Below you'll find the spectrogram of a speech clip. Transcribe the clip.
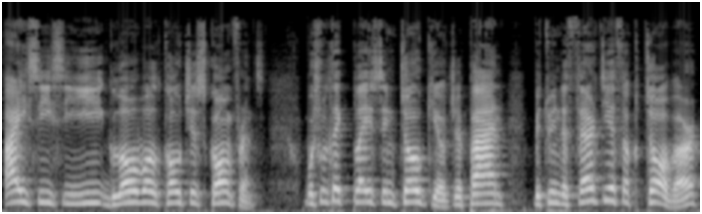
ICCE Global Coaches Conference, which will take place in Tokyo, Japan, between the 30th October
